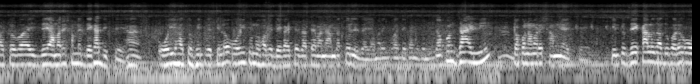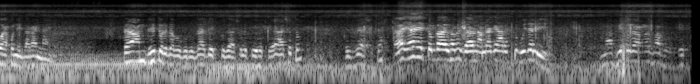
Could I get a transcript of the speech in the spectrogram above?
হয়তো বা যে আমার সামনে দেখা দিছে হ্যাঁ। ওই হয়তো ভিতরে ছিল ওই কোনো ভাবে দেখাইছে যাতে মানে আমরা চলে যাই আমার ভয় দেখানোর জন্য। যখন যাইনি তখন আমার সামনে আসছে। কিন্তু যে কালো জাদু করে ও এখন এই জায়গায় নাই। তা আমি ভিতরে যাব গুরু যা দেখব যে আসলে কি হচ্ছে আসো তো। এই তো। এই, এই, তোমরা ওইভাবে যাও না আমি আগে আরেকটু বুঝালি না ভিতরে আমরা যাব দেখব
